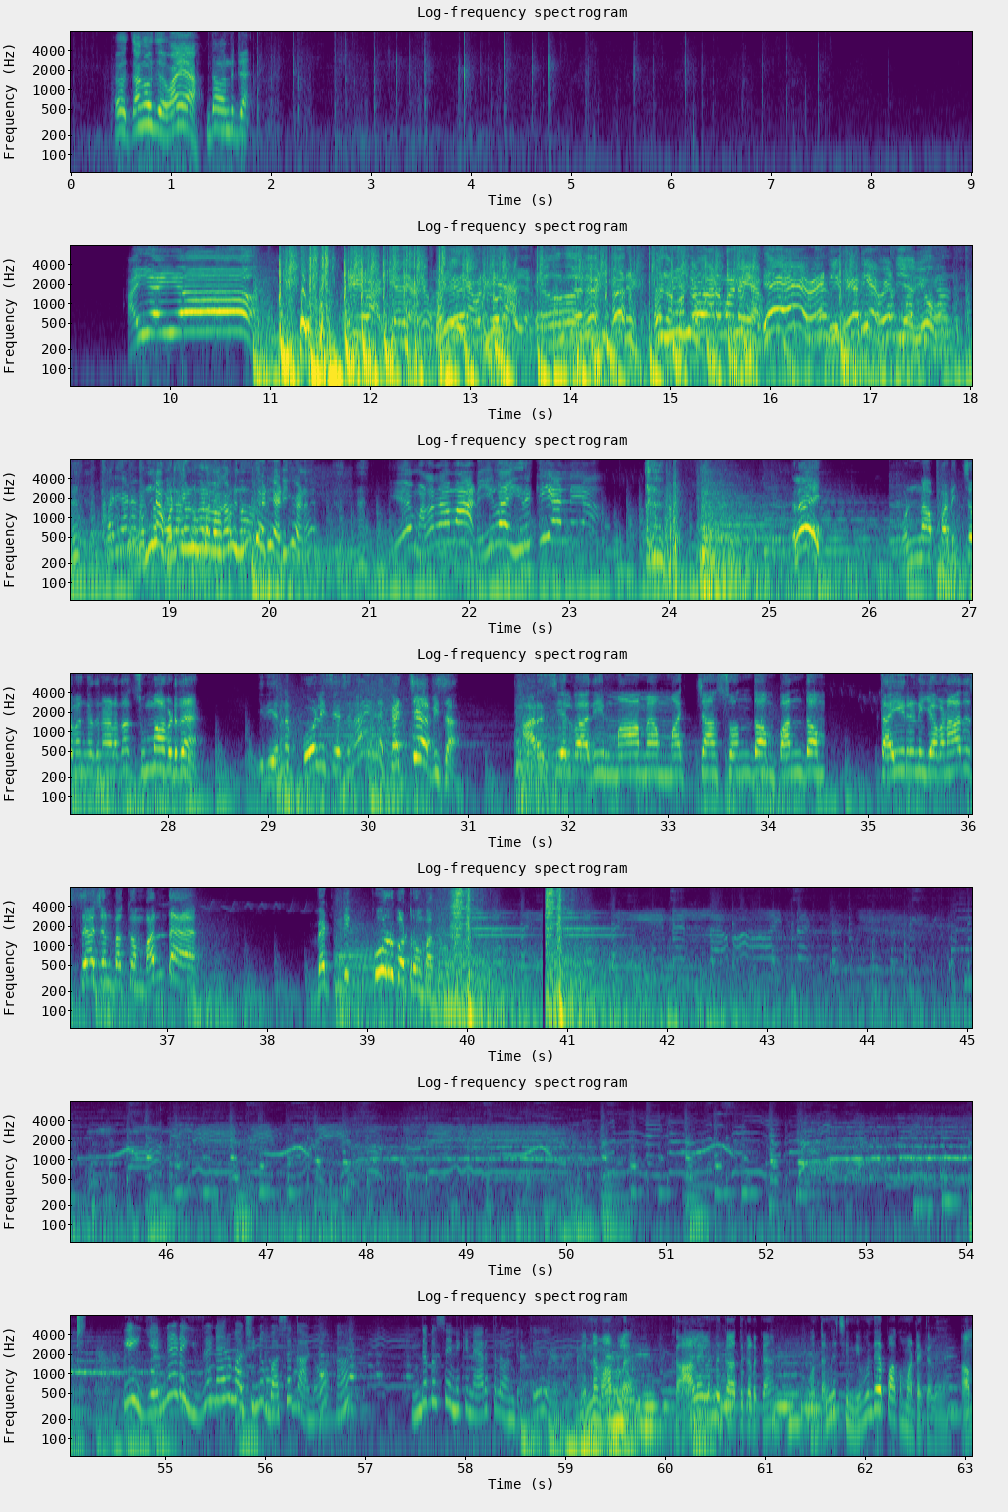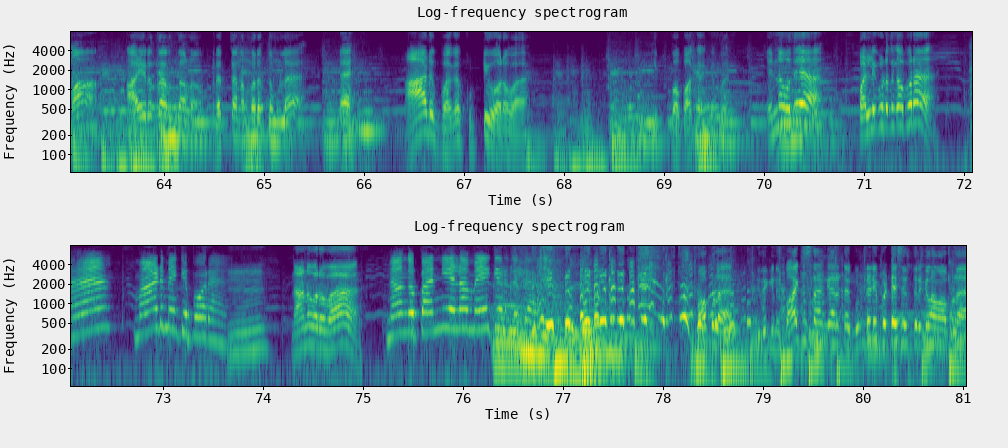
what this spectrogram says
ஏ தங்கமுத்து வாயா. இந்த வந்துட்டேன். ஐயோ என்ன படிச்சவனு பார்க்காம இந்த அடி அடிக்கணும் ஏ மலராமா நீலாம் இருக்கியா இல்லையா? ஏய் ஒன்னா படிச்சவங்கிறதுனால தான் சும்மா விடுதேன். இது என்ன போலீஸ் ஸ்டேஷனா இல்ல கட்சி ஆபீஸா? அரசியல்வாதி மாமன் மச்சான் சொந்தம் பந்தம் தயிர்னு எவனாவது ஸ்டேஷன் பக்கம் வந்த வெட்டி கூறு போட்டுருவோம் பாத்துக்கோ ஆச்சு இன்னும் பஸ்ஸ காணோம். ஆ? இந்த பஸ் இன்னைக்கு நேரத்துல வந்திருக்கு. என்ன மாப்பிள? காலையில இருந்து காத்து கிடக்கேன். உன் தங்கச்சி நிமிந்தே பார்க்க மாட்டேக்கல. ஆமா ஆயிரம் தான் இருந்தாலும் ரத்த நம்ம ரத்தம்ல ஏ ஆடு பார்க்க குட்டி உறவா. இப்ப பார்க்க வைக்க பாரு. என்ன உதயா? பள்ளிக்கூடத்துக்கு அப்புறம் ஆ, மாடு மேய்க்க போறேன். ம், நானும் வரவா? நாங்க பண்ணி எல்லாம் மேய்க்கிறது இல்ல. மாப்பிள இதுக்கு நீ பாகிஸ்தான்காரட்ட குண்டடி பட்டே செத்துருக்கலாம் மாப்பிள.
